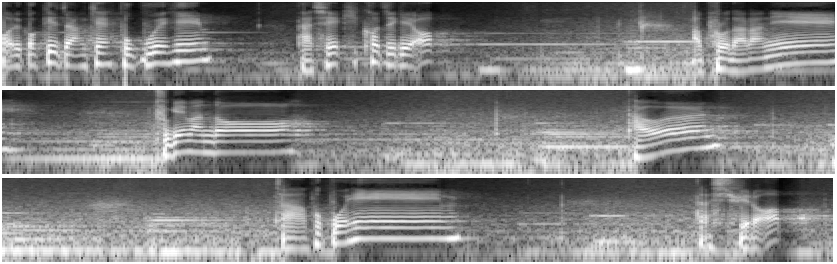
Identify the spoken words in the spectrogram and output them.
허리 꺾이지 않게 복부에 힘. 다시 키 커지게 업. 앞으로 나란히 두 개만 더. 다운. 자, 복부 힘. 다시 위로 업.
